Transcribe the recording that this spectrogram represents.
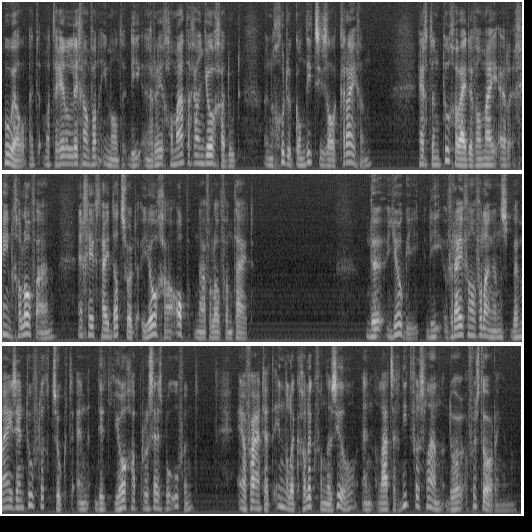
Hoewel het materiële lichaam van iemand die regelmatig aan yoga doet een goede conditie zal krijgen, hecht een toegewijde van mij er geen geloof aan en geeft hij dat soort yoga op na verloop van tijd. De yogi die vrij van verlangens bij mij zijn toevlucht zoekt en dit yoga-proces beoefent, ervaart het innerlijk geluk van de ziel en laat zich niet verslaan door verstoringen.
